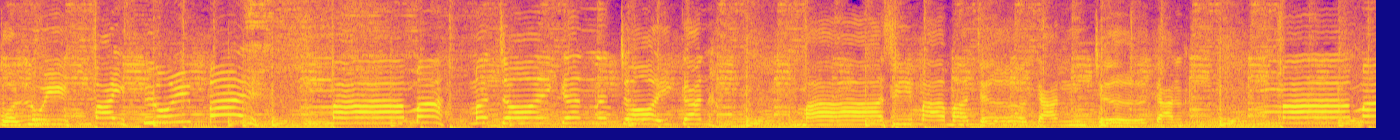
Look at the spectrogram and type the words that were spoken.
ตัวลุยไปลุยไป มา มา มาจอย สิมามาเจอกันเจอกัน มามา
